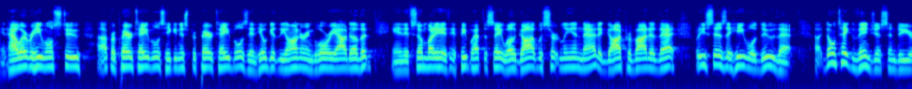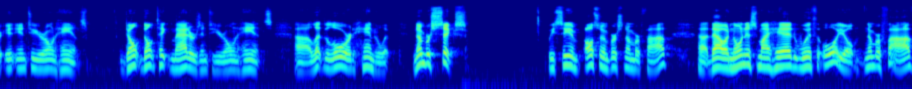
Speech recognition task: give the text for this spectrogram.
And however he wants to uh, prepare tables, he can just prepare tables and he'll get the honor and glory out of it. And if somebody, if, if people have to say, well, God was certainly in that and God provided that, but he says that he will do that. Uh, don't take vengeance into your, into your own hands. Don't, don't take matters into your own hands. Uh, let the Lord handle it. Number six, we see also in verse number five, uh, thou anointest my head with oil. Number five,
